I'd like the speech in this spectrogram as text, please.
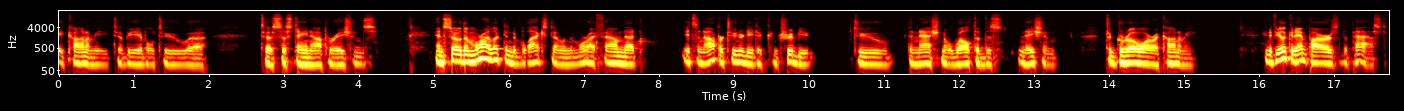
economy to be able to uh, to sustain operations. And so, the more I looked into Blackstone, the more I found that it's an opportunity to contribute to the national wealth of this nation to grow our economy. And if you look at empires of the past,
